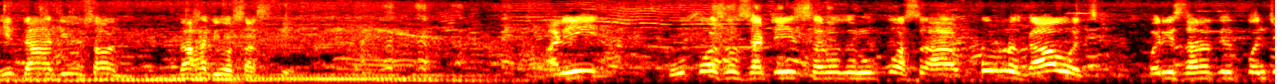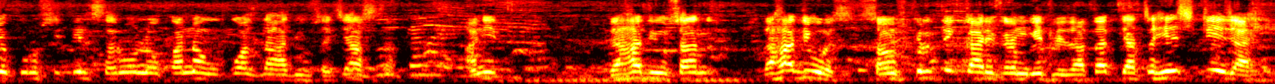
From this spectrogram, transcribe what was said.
ही दहा दिवसात दहा दिवस असते. आणि उपवासासाठी सर्वजण उपवास पूर्ण गावच परिसरातील पंचक्रोशीतील सर्व लोकांना उपवास दहा दिवसाचे असतात. आणि दहा दिवसां दहा दिवस सांस्कृतिक कार्यक्रम घेतले जातात. त्याचं हे स्टेज आहे.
